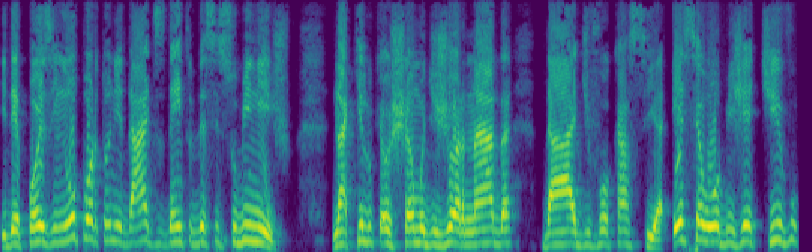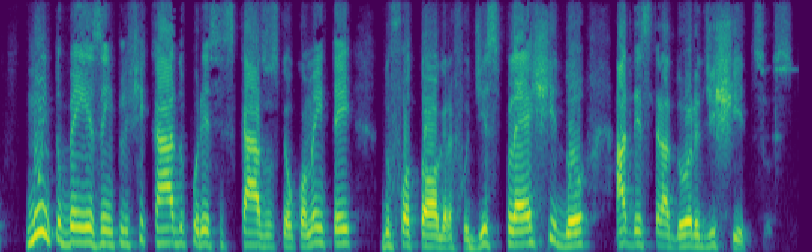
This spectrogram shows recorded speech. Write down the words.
e depois em oportunidades dentro desse subnicho, naquilo que eu chamo de jornada da advocacia. Esse é o objetivo muito bem exemplificado por esses casos que eu comentei do fotógrafo de splash e do adestrador de shih tzus.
